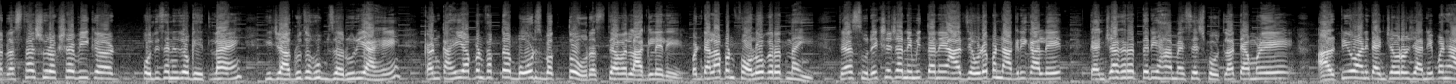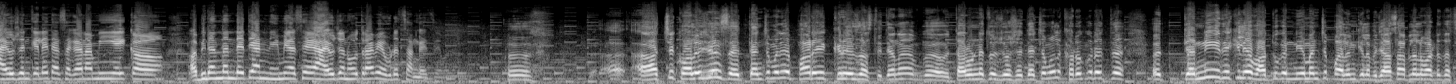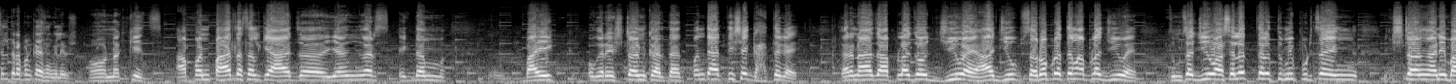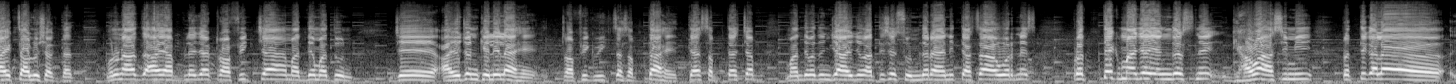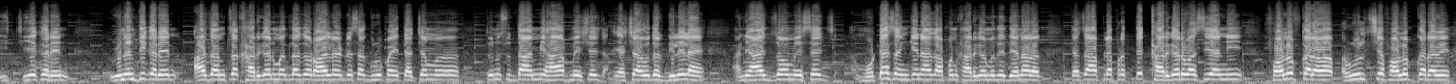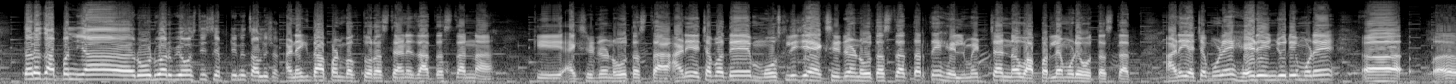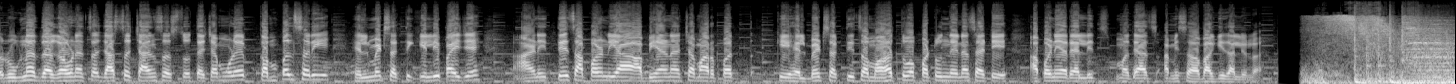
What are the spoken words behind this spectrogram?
रस्ता सुरक्षा वीक पोलिसांनी जो घेतला आहे ही जागृती खूप जरुरी आहे. कारण काही आपण फक्त बोर्ड्स बघतो रस्त्यावर लागलेले पण त्याला आपण फॉलो करत नाही. त्या सुरक्षेच्या निमित्ताने आज जेवढे पण नागरिक आले त्यांच्या घरात तरी हा मेसेज पोहोचला. त्यामुळे आर टी ओ आणि त्यांच्याबरोबर ज्यांनी पण हे आयोजन केले त्या सगळ्यांना मी एक अभिनंदन देते आणि नेहमी असे आयोजन होत राहावे एवढंच सांगायचं आहे आजचे कॉलेजेस आहेत त्यांच्यामध्ये फार एक क्रेज असते. त्यांना तारुण्याचा जोश आहे. त्याच्यामुळे खरोखरच त्यांनी देखील या वाहतूक नियमांचे पालन केलं पाहिजे. असं आपल्याला वाटत असेल तर आपण काय सांगले हो नक्कीच. आपण पाहत असाल की आज यंगर्स एकदम बाईक वगैरे स्टंट करतात. पण ते अतिशय घातक आहे. कारण आज आपला जो जीव आहे हा जीव सर्वप्रथम आपला जीव आहे. तुमचा जीव असेलच तर तुम्ही पुढचं यंग स्टंग आणि बाईक चालू शकतात. म्हणून आज आपल्या ज्या ट्रॉफिकच्या माध्यमातून जे आयोजन केलेलं आहे ट्रॅफिक वीकचा सप्ताह आहे. त्या सप्ताहाच्या माध्यमातून जे आयोजन अतिशय सुंदर आहे आणि त्याचा अवेअरनेस प्रत्येक माझ्या यंगर्सने घ्यावा अशी मी प्रत्येकाला हे करेन विनंती करेन. आज आमचा खारघरमधला जो रॉयल रायडर्सचा ग्रुप आहे त्याच्यातून सुद्धा आम्ही हा मेसेज याच्या अगोदर दिलेला आहे. आणि आज जो मेसेज मोठ्या संख्येने आज आपण खारघरमध्ये देणार आहोत त्याचा आपल्या प्रत्येक खारघरवासियांनी फॉलोअप करावा रूल्सचे फॉलोअप करावे तरच आपण या रोडवर व्यवस्थित सेफ्टीने चालू शकतो. अनेकदा आपण बघतो रस्त्याने जात असताना की ॲक्सिडेंट होत असतात आणि याच्यामध्ये मोस्टली जे ॲक्सिडेंट होत असतात तर ते हेल्मेटच्या न वापरल्यामुळे होत असतात. आणि याच्यामुळे हेड इंजुरीमुळे रुग्ण दगावण्याचा जास्त चान्स असतो. त्याच्यामुळे कंपल्सरी हेल्मेट सक्ती केली पाहिजे आणि तेच आपण या अभियानाच्या मार्फत की हेल्मेट सक्तीचं महत्त्व पटवून देण्यासाठी आपण या रॅलीमध्ये आज आम्ही सहभागी झालेलो आहे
